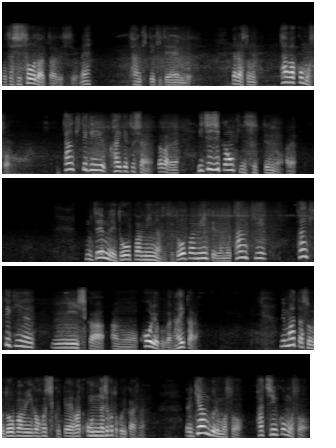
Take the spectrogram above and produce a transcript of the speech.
私そうだったですよね。短期的全部。だからその、タバコもそう。短期的に解決したんよ。だからね、1時間おきに吸ってんの、あれ。もう全部ね、ドーパミンなんですよ。ドーパミンっていうのはもう短期、短期的にしか、あの、効力がないから。で、またそのドーパミンが欲しくて、また同じこと繰り返すの。だからギャンブルもそう。パチンコもそ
